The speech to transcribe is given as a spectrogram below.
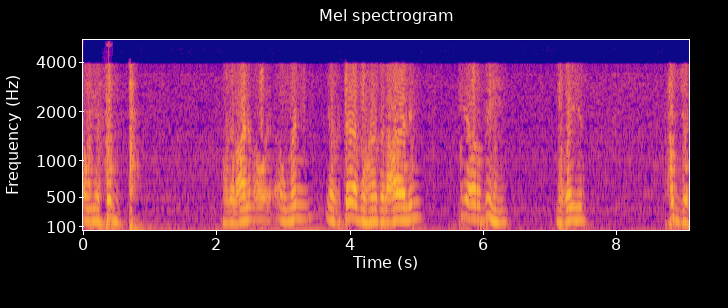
أو يسب هذا العالم أو من يغتاب هذا العالم في عرضه بغير حجة.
